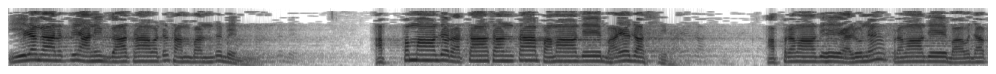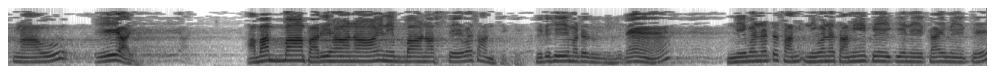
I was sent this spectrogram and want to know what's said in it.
ඊළඟ අර්ථයේ අනික් ගාථාවට සම්බන්ධ වෙන්නේ. අප්පමාද රතාසන්තා පමාදේ භය දස්සිර අප්‍රමාදේ ඇලුන ප්‍රමාදේ භව දක්නා වූ ඒ අය. අබබ්බා පරිහානාය නිබ්බානස්සේව සම්තිකේ. පිරිහීමට නෑ. නිවනට නිවන සමීපේ කියන එකයි මේකේ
